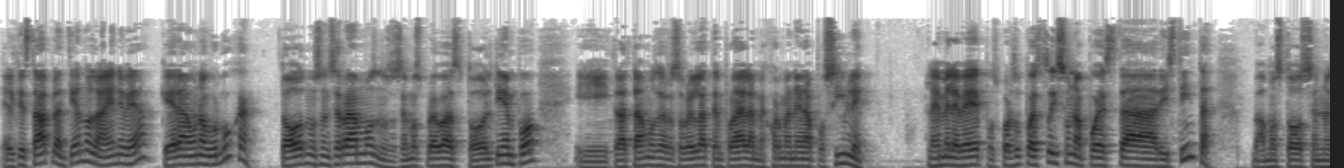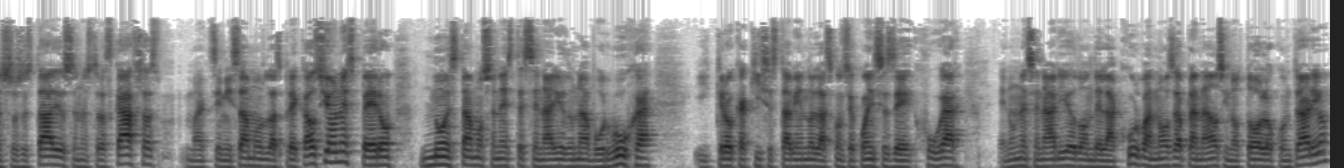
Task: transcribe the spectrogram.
el que estaba planteando la NBA, que era una burbuja. Todos nos encerramos, nos hacemos pruebas todo el tiempo y tratamos de resolver la temporada de la mejor manera posible. La MLB, pues por supuesto, hizo una apuesta distinta. Vamos todos en nuestros estadios, en nuestras casas, maximizamos las precauciones, pero no estamos en este escenario de una burbuja y creo que aquí se está viendo las consecuencias de jugar en un escenario donde la curva no se ha aplanado, sino todo lo contrario,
